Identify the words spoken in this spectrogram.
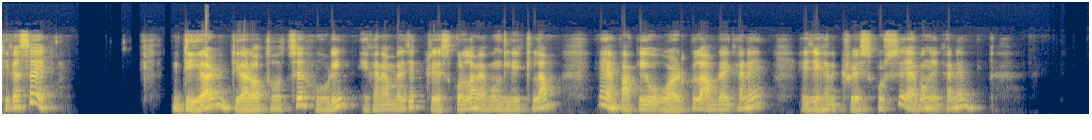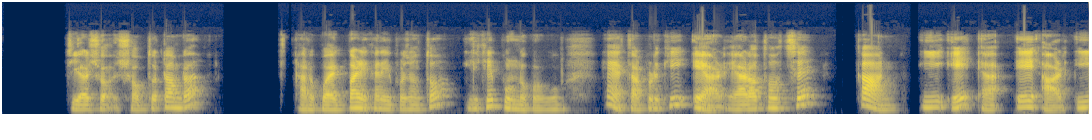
ঠিক আছে? ডিয়ার ডিয়ার অর্থ হচ্ছে হরিণ। এখানে আমরা এই যে ট্রেস করলাম এবং লিখলাম হ্যাঁ বাকি ওয়ার্ডগুলো আমরা এখানে, এই যে এখানে ট্রেস করছি এবং এখানে ডিয়ার শব্দটা আমরা আরও কয়েকবার এখানে এই পর্যন্ত লিখে পূর্ণ করব। হ্যাঁ তারপরে কি? এয়ার। এয়ার অর্থ হচ্ছে কান। ই এ আর ই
